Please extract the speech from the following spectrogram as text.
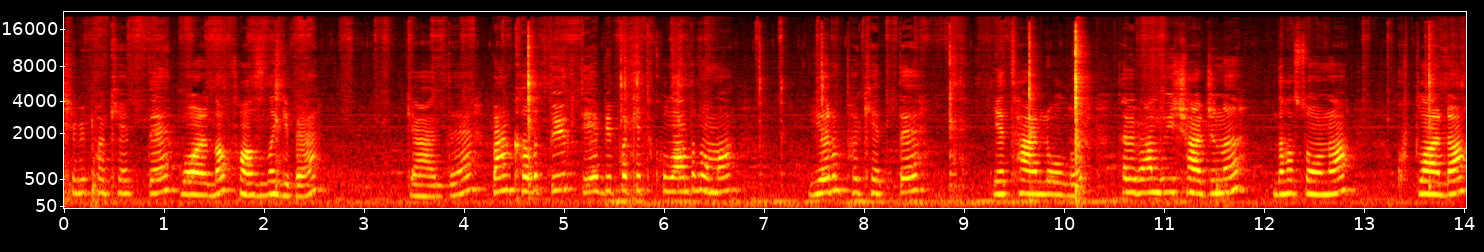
Sanki bir pakette bu arada fazla gibi geldi. Ben kalıp büyük diye bir paket kullandım ama yarım pakette yeterli olur. Tabii ben bu iç harcını daha sonra kuplarda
